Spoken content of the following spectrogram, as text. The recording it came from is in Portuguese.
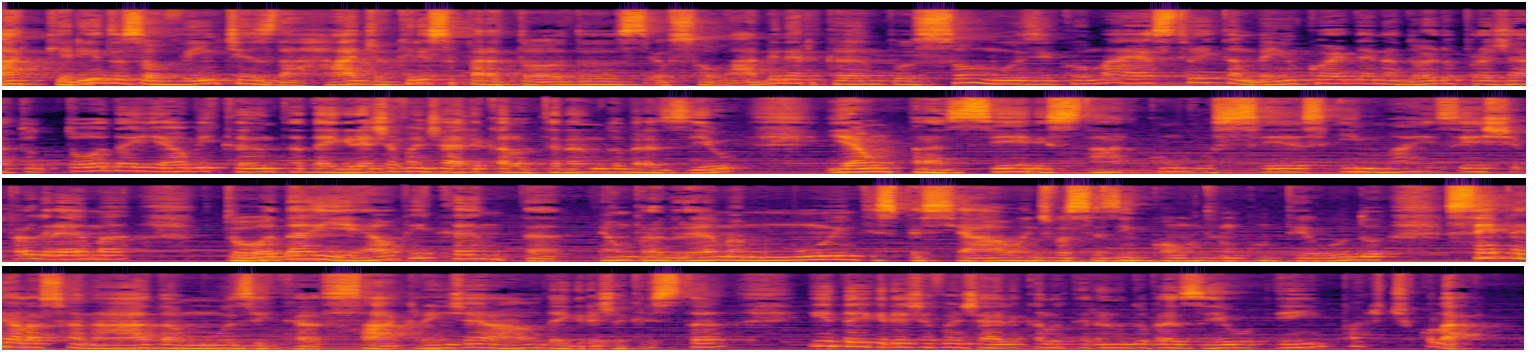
Olá, queridos ouvintes da Rádio Cristo para Todos. Eu sou Abner Campos, sou músico, maestro e também o coordenador do projeto Toda Yelbe Canta da Igreja Evangélica Luterana do Brasil, e é um prazer estar com vocês em mais este programa Toda Yelbe Canta. É um programa muito especial onde vocês encontram conteúdo sempre relacionado à música sacra em geral da Igreja Cristã e da Igreja Evangélica Luterana do Brasil em particular.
